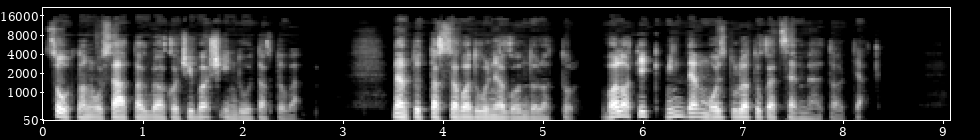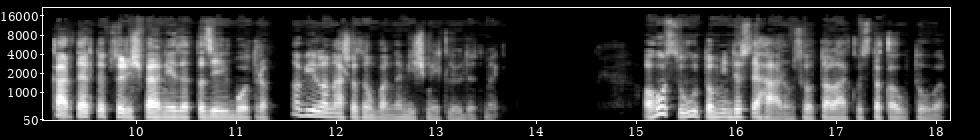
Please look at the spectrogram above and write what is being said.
Szótlanul szálltak be a kocsiba, s indultak tovább. Nem tudtak szabadulni a gondolattól. Valakik minden mozdulatukat szemmel tartják. Carter többször is felnézett az égboltra, a villanás azonban nem ismétlődött meg. A hosszú úton mindössze háromszor találkoztak autóval.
